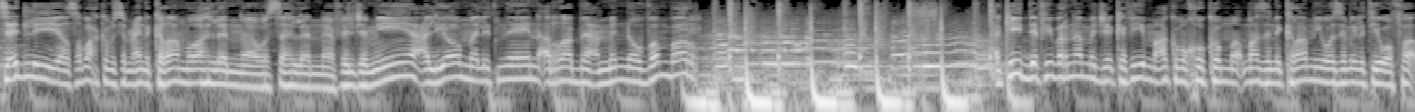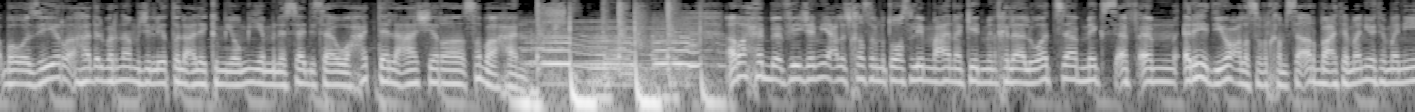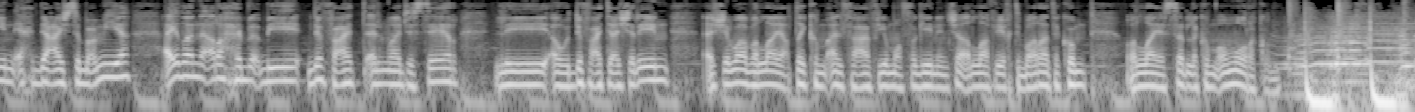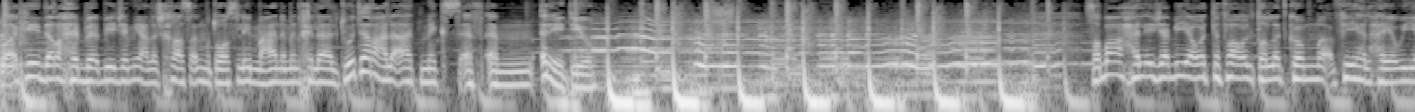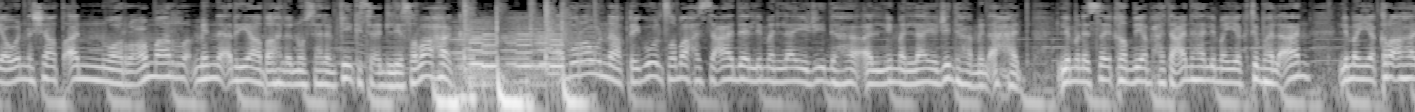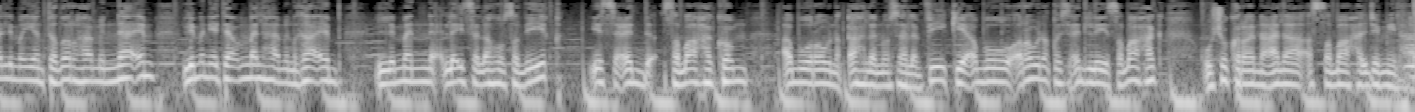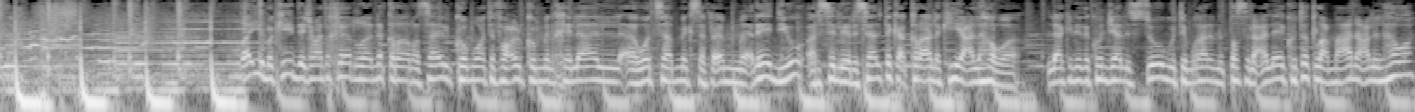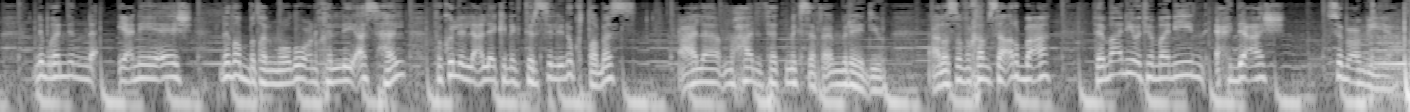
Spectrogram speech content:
سعد لي صباحكم سمعين الكرام واهلا وسهلا في الجميع. اليوم الاثنين الرابع من نوفمبر. أكيد في برنامج كافيين معكم أخوكم مازن كرامي وزميلتي وفاء بوزير. هذا البرنامج اللي يطلع عليكم يوميا من السادسة وحتى العاشرة صباحا. ارحب في جميع الأشخاص المتواصلين معنا أكيد من خلال واتساب ميكس أف إم راديو على صفر خمسة أربعة ثمانية وثمانين احدى عشر سبعمئه أيضا ارحب بدفعة الماجستير ل أو دفعة عشرين. الشباب الله يعطيكم ألف عافية موفقين إن شاء الله في اختباراتكم. والله ييسر لكم أموركم. وأكيد ارحب بجميع الأشخاص المتواصلين معنا من خلال تويتر على at Mix FM Radio. صباح الإيجابية والتفاؤل طلتكم فيها الحيوية والنشاط أنور عمر من الرياض أهلا وسهلا فيك سعد لي صباحك. أبو رونق يقول صباح السعادة لمن لا يجدها لمن لا يجدها من أحد. لمن استيقظ يبحث عنها لمن يكتبها الآن لمن يقرأها لمن ينتظرها من نائم لمن يتأملها من غائب لمن ليس له صديق. يسعد صباحكم. أبو رونق أهلا وسهلا فيك يا أبو رونق يسعد لي صباحك وشكرا على الصباح الجميل. هذا طيب أكيد يا جماعة الخير نقرأ رسائلكم وتفاعلكم من خلال واتساب Mix FM Radio. أرسل لي رسالتك أقرأ لك هي على الهواء لكن إذا كنت جالس تسوق وتبغانا نتصل عليك وتطلع معنا على الهواء نبغى يعني إيش؟ نضبط الموضوع ونخليه أسهل. فكل اللي عليك إنك ترسل لي نقطة بس. على محادثة Mix FM Radio على صفر خمسة أربعة ثمانية وثمانين عشر سبعمئه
